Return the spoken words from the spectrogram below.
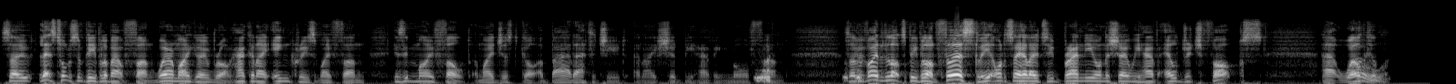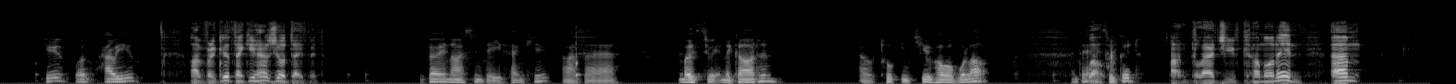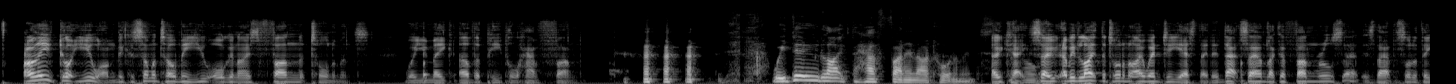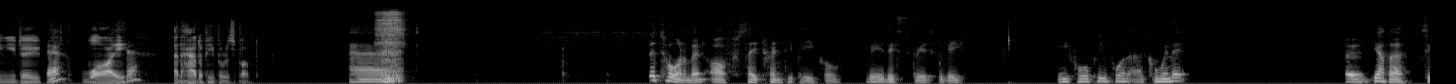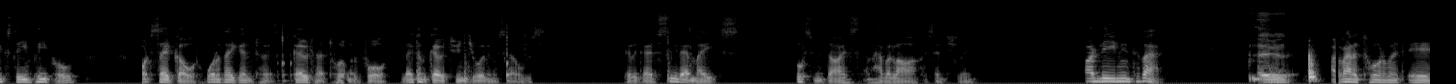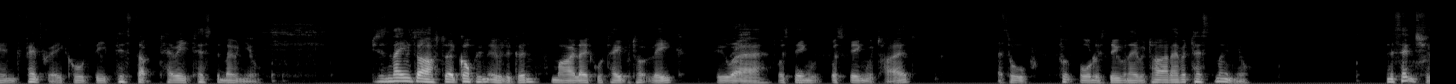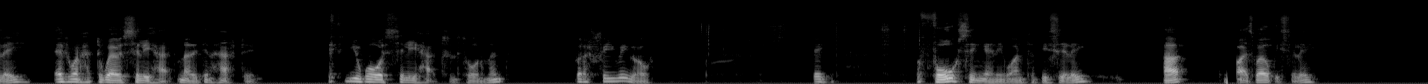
So let's talk to some people about fun. Where am I going wrong? How can I increase my fun? Is it my fault? Am I just got a bad attitude and I should be having more fun? So I've invited lots of people on. Firstly, I want to say hello to brand new on the show. We have Eldritch Fox. Uh, welcome. Thank you. Well, how are you? I'm very good, thank you. How's your day been? Very nice indeed, thank you. I've uh, most of it in the garden. I was talking to you a horrible lot. And yeah, Well- it's all good. I'm glad you've come on in. Um, I've got you on because someone told me you organise fun tournaments where you make other people have fun. we do like to have fun in our tournaments. Okay, Oh, so I mean, like the tournament I went to yesterday, did that sound like a fun rule set? Is that the sort of thing you do? Yeah. Why? Yeah. And how do people respond? uh, the tournament of say twenty people, realistically, it's going to be three, four people that can win it. So the other sixteen people, what's their goal? What are they going to go to that tournament for? They're going to go to enjoy themselves. They're going to go to see their mates, roll some dice, and have a laugh. Essentially, I lean into that. So I ran a tournament in February called the Pissed Up Terry Testimonial which is named after a Goblin hooligan from my local tabletop league who uh, was being was being retired. That's all footballers do when they retire; they have a testimonial. And essentially, everyone had to wear a silly hat. No, they didn't have to. If you wore a silly hat to the tournament, got a free reroll. Forcing anyone to be silly, you might as well be silly.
